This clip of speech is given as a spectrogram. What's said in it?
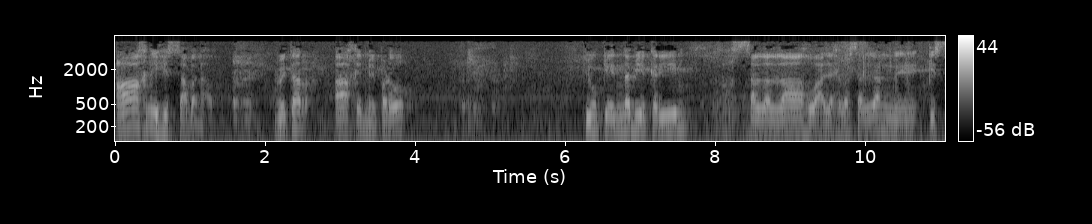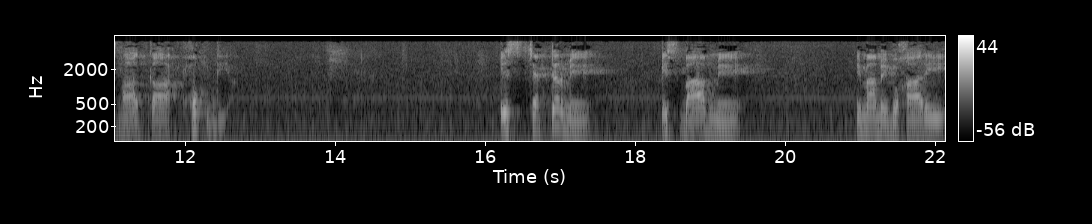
آخری حصہ بناؤ۔ وطر آخر میں پڑھو، کیونکہ نبی کریم صلی اللہ علیہ وسلم نے اس بات کا حکم دیا۔ اس چیپٹر میں اس باب میں امام بخاری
